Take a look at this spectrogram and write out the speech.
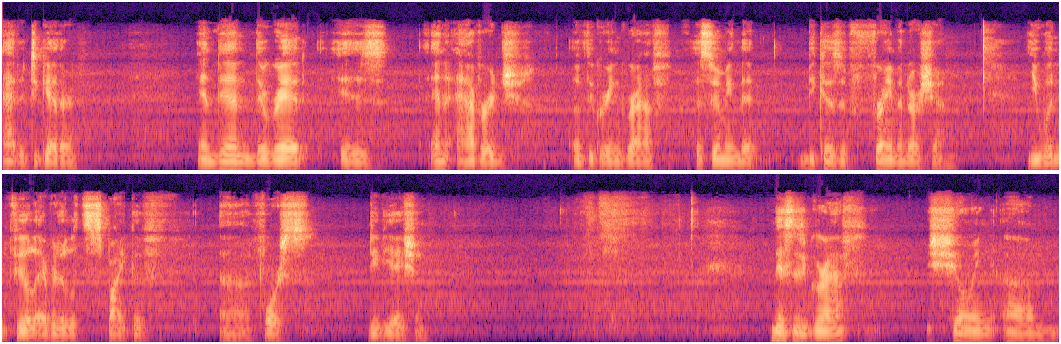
added together, and then the red is an average of the green graph, assuming that because of frame inertia, you wouldn't feel every little spike of uh, force deviation. This is a graph showing um,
